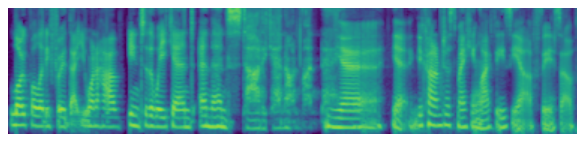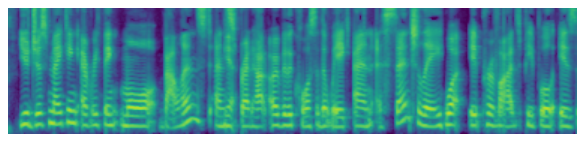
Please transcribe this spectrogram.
low quality food that you want to have into the weekend and then start again on Monday. Yeah. Yeah. You're kind of just making life easier for yourself. You're just making everything more balanced and Yeah. spread out over the course of the week. And essentially, what it provides people is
